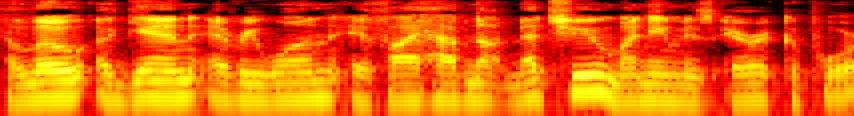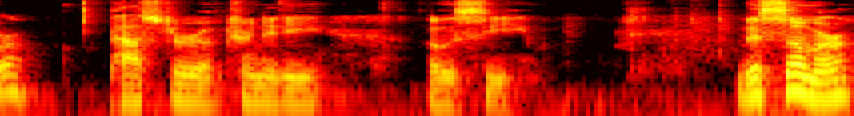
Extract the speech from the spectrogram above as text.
Hello again, everyone. If I have not met you, my name is Eric Kapoor, pastor of Trinity OC. This summer,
